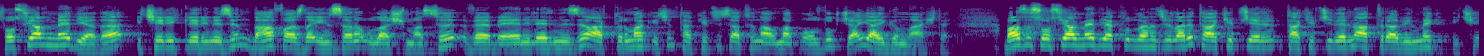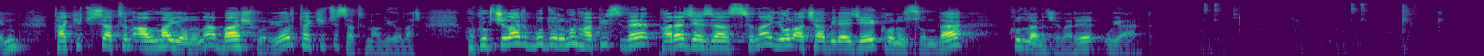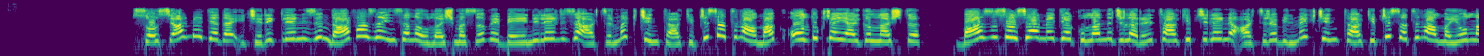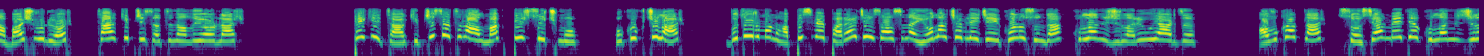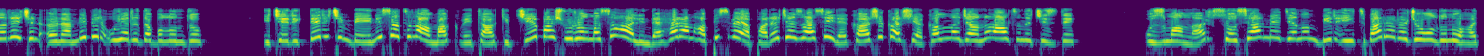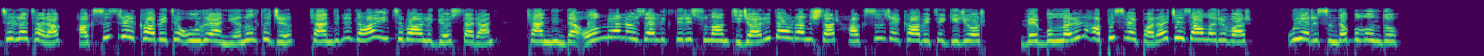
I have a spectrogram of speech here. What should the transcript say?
Sosyal medyada içeriklerinizin daha fazla insana ulaşması ve beğenilerinizi arttırmak için takipçi satın almak oldukça yaygınlaştı. Bazı sosyal medya kullanıcıları takipçileri, takipçilerini arttırabilmek için takipçi satın alma yoluna başvuruyor, takipçi satın alıyorlar. Hukukçular bu durumun hapis ve para cezasına yol açabileceği konusunda kullanıcıları uyardı. Sosyal medyada içeriklerinizin daha fazla insana ulaşması ve beğenilerinizi artırmak için takipçi satın almak oldukça yaygınlaştı. Bazı sosyal medya kullanıcıları takipçilerini artırabilmek için takipçi satın alma yoluna başvuruyor, takipçi satın alıyorlar. Peki takipçi satın almak bir suç mu? Hukukçular bu durumun hapis ve para cezasına yol açabileceği konusunda kullanıcıları uyardı. Avukatlar sosyal medya kullanıcıları için önemli bir uyarıda bulundu. İçerikler için beğeni satın almak ve takipçiye başvurulması halinde her an hapis veya para cezası ile karşı karşıya kalınacağının altını çizdi. Uzmanlar sosyal medyanın bir itibar aracı olduğunu hatırlatarak haksız rekabete uğrayan yanıltıcı, kendini daha itibarlı gösteren, kendinde olmayan özellikleri sunan ticari davranışlar haksız rekabete giriyor ve bunların hapis ve para cezaları var uyarısında bulundu.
